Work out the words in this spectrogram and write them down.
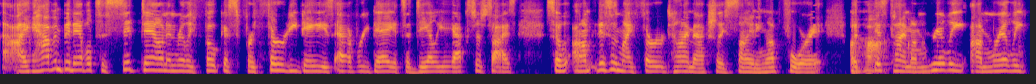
I haven't been able to sit down and really focus for 30 days every day. It's a daily exercise. So um, this is my third time actually signing up for it. But Uh-huh. this time I'm really, I'm really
